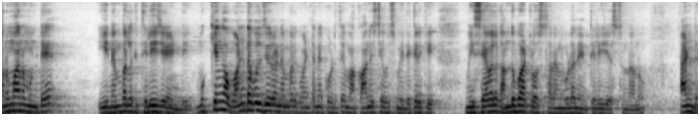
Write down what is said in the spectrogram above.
అనుమానం ఉంటే ఈ నెంబర్లకు తెలియజేయండి. ముఖ్యంగా వన్ డబుల్ జీరో నెంబర్కి వెంటనే కొడితే మా కానిస్టేబుల్స్ మీ దగ్గరికి మీ సేవలకు అందుబాటులో వస్తారని కూడా నేను తెలియజేస్తున్నాను. అండ్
